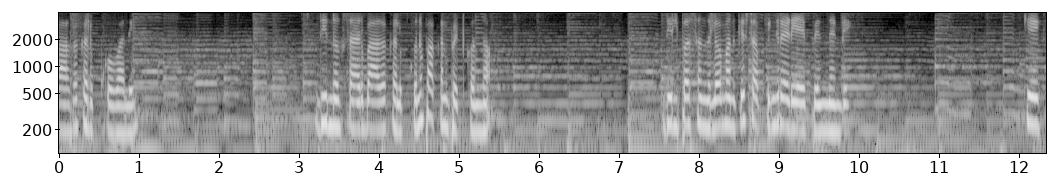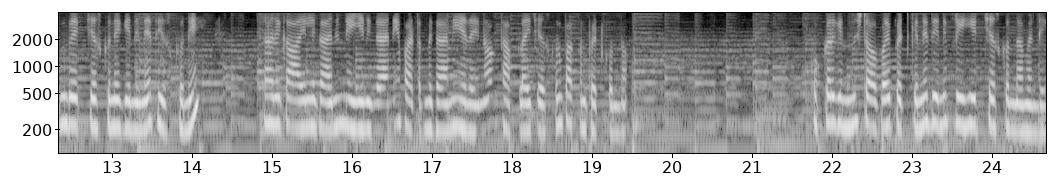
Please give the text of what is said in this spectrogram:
బాగా కలుపుకోవాలి. దీన్ని ఒకసారి బాగా కలుపుకొని పక్కన పెట్టుకుందాం. దిల్ పసందులో మనకి స్టఫింగ్ రెడీ అయిపోయిందండి. కేక్ని బేక్ చేసుకునే గిన్నెనే తీసుకుని దానికి ఆయిల్ని కానీ నెయ్యిని కానీ బటర్ని కానీ ఏదైనా ఒకటి అప్లై చేసుకుని పక్కన పెట్టుకుందాం. కుక్కర్ గిన్నెని స్టవ్ పై పెట్టుకుని దీన్ని ఫ్రీ హీట్ చేసుకుందామండి.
